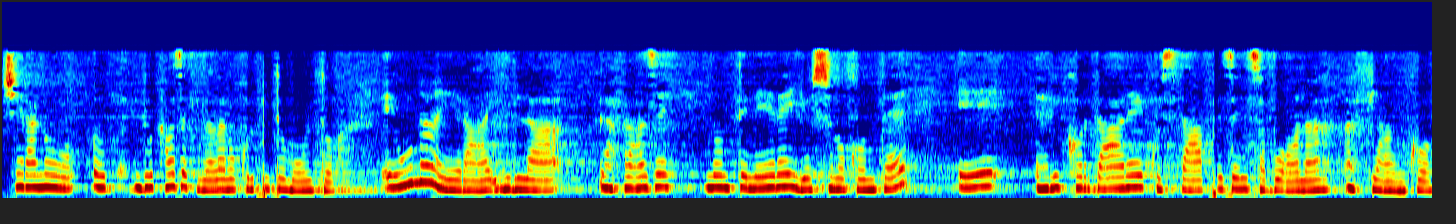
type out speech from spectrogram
C'erano uh, due cose che mi avevano colpito molto. E una era il, la frase non temere, io sono con te e ricordare questa presenza buona a fianco.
